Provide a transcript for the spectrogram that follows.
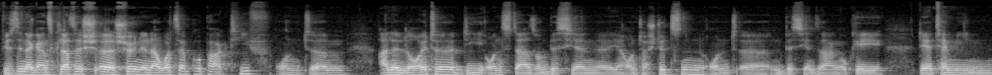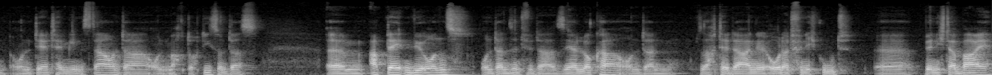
Wir sind da ganz klassisch äh, schön in der WhatsApp-Gruppe aktiv und ähm, alle Leute, die uns da so ein bisschen äh, ja, unterstützen und äh, ein bisschen sagen, okay, der Termin und der Termin ist da und da und macht doch dies und das, ähm, updaten wir uns und dann sind wir da sehr locker und dann sagt der Daniel, oh, das finde ich gut, äh, bin ich dabei.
